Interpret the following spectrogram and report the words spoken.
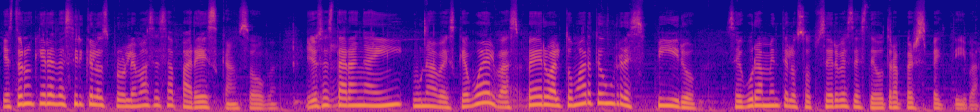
Y esto no quiere decir que los problemas desaparezcan, Soba. Ellos estarán ahí una vez que vuelvas, pero al tomarte un respiro, seguramente los observes desde otra perspectiva.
